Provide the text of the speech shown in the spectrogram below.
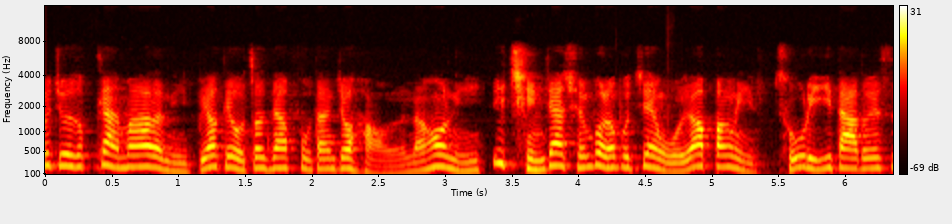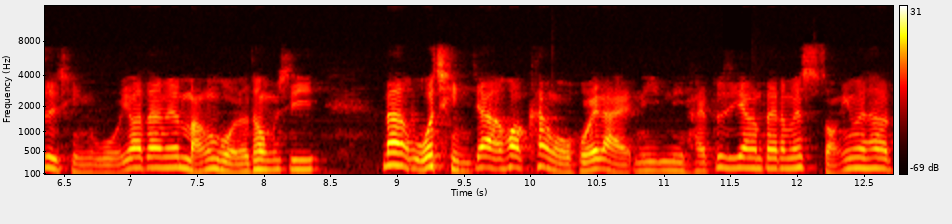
我就觉得说，干嘛的，你不要给我增加负担就好了。然后你一请假，全部人不见，我要帮你处理一大堆事情，我要在那边忙我的东西。那我请假的话，看我回来，你你还不是一样在那边爽？因为他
